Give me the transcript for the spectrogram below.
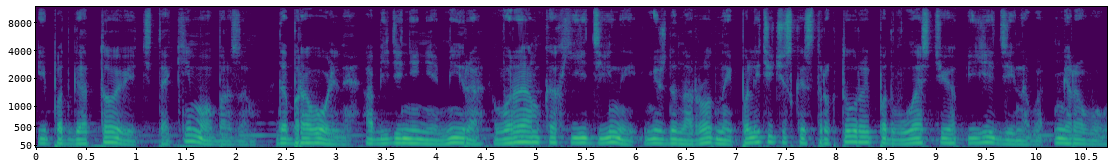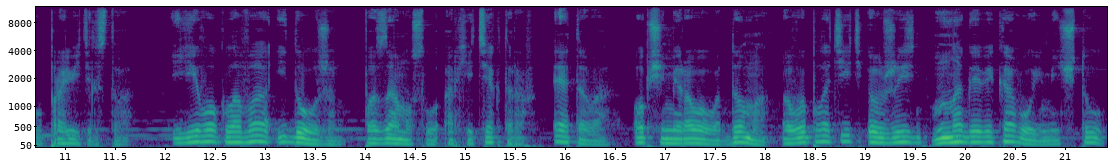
и подготовить таким образом добровольное объединение мира в рамках единой международной политической структуры под властью единого мирового правительства. Его глава и должен, по замыслу архитекторов этого общемирового дома, воплотить в жизнь многовековую мечту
